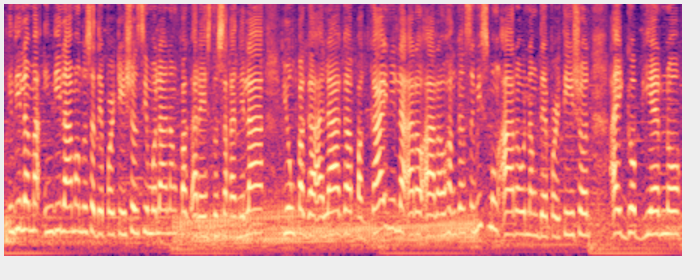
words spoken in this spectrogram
hindi lamang, hindi lamang doon sa deportation, simula ng pag-aresto sa kanila, yung pag-aalaga, pagkain nila araw-araw, hanggang sa mismong araw ng deportation ay gobyerno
